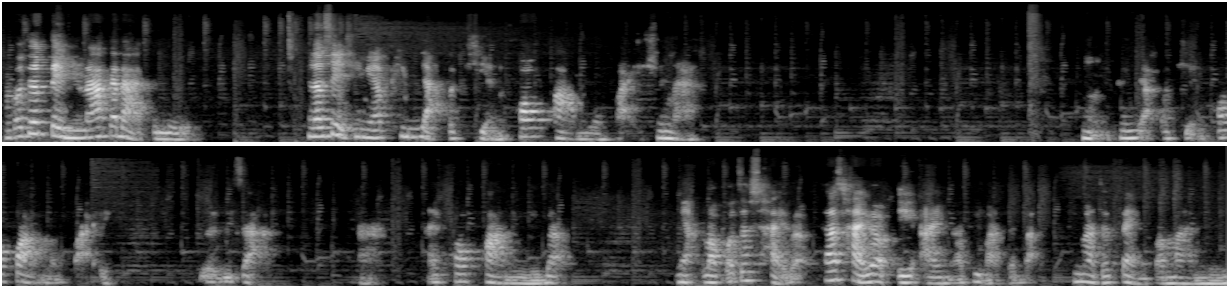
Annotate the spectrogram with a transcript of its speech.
มันก็จะเต็มหน้ากระดาษไปเลยแล้วเสร็จทีเนี้ยพิมพ์อยากจะเขียนข้อความลงไปใช่ไหมพิมพ์อยากจะเขียนข้อความลงไปเพื่อที่จะให้ข้อความนี้แบบ เนี่ยเราก็จะใช้แบบถ้าใช้แบบ AI เนาะพี่อาจะแบบพี่อาจะแต่งประมาณนี้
